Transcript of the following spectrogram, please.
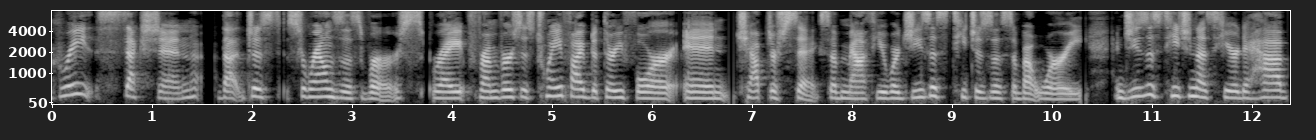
great section that just surrounds this verse, right? From verses 25 to 34 in chapter 6 of Matthew, where Jesus teaches us about worry. And Jesus teaching us here to have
